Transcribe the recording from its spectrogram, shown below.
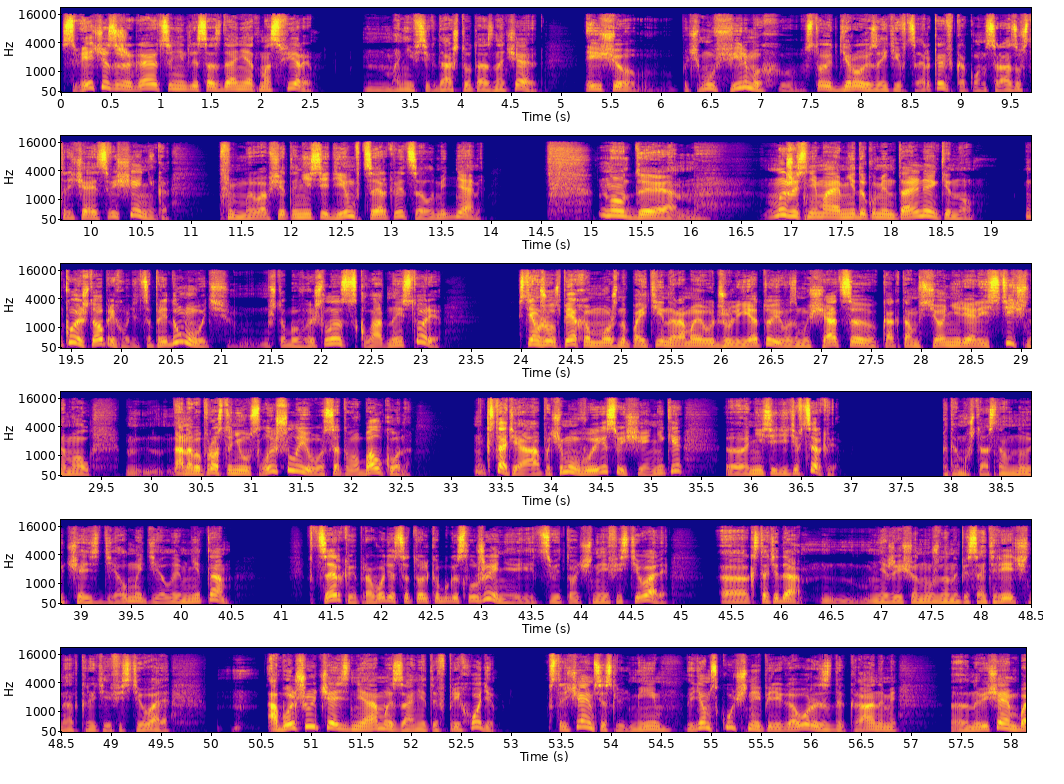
Свечи зажигаются не для создания атмосферы. Они всегда что-то означают. И еще, почему в фильмах э, стоит герою зайти в церковь, как он сразу встречает священника? Мы вообще-то не сидим в церкви целыми днями. Ну, Дэн, мы же снимаем не документальное кино. Кое-что приходится придумывать, чтобы вышла складная история. С тем же успехом можно пойти на Ромео и Джульетту и возмущаться, как там все нереалистично, мол, она бы просто не услышала его с этого балкона. Кстати, а почему вы, священники, э, не сидите в церкви? Потому что основную часть дел мы делаем не там. В церкви проводятся только богослужения и цветочные фестивали — Э, кстати, да, мне же еще нужно написать речь на открытии фестиваля. А большую часть дня мы заняты в приходе. Встречаемся с людьми, ведем скучные переговоры с деканами, э, навещаем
